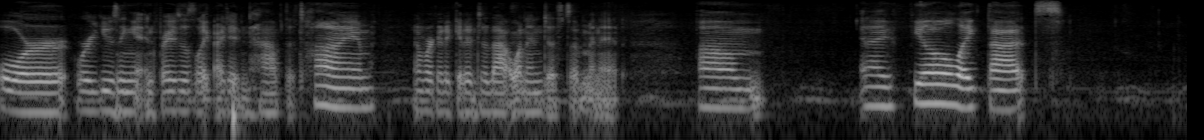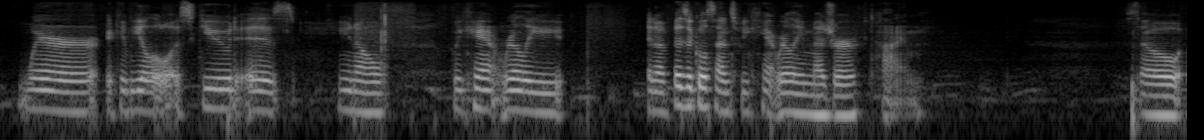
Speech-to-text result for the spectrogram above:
or we're using it in phrases like I didn't have the time and we're going to get into that one in just a minute. Um and I feel like that's where it can be a little skewed is, you know, we can't really in a physical sense we can't really measure time so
